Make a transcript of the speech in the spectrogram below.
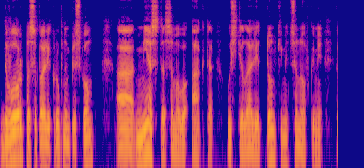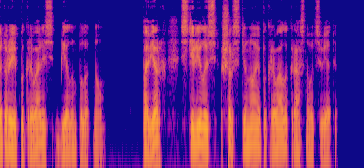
Двор посыпали крупным песком, а место самого акта устилали тонкими циновками, которые покрывались белым полотном. Поверх стелилось шерстяное покрывало красного цвета.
